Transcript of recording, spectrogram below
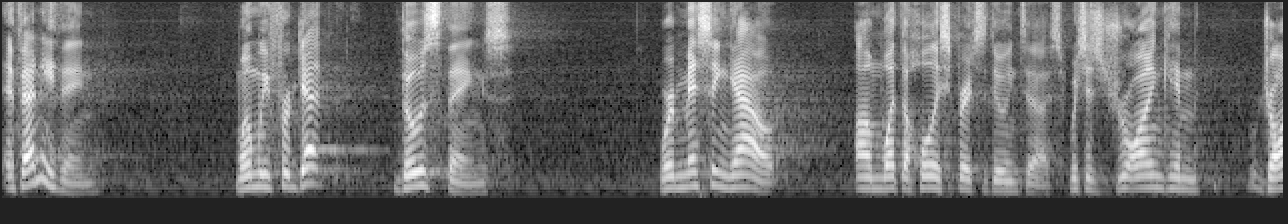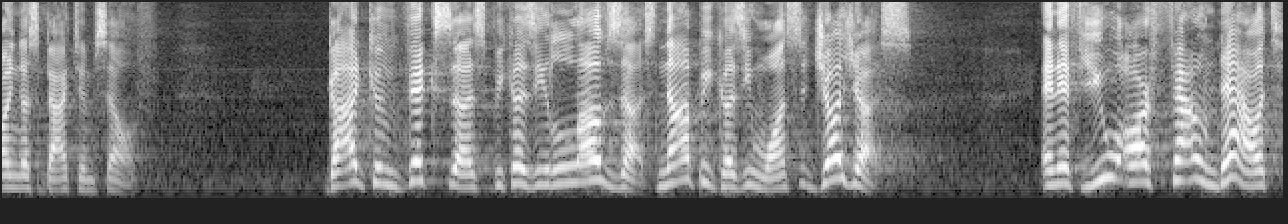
if anything, when we forget those things, we're missing out on what the Holy Spirit is doing to us, which is drawing him, drawing us back to Himself. God convicts us because He loves us, not because He wants to judge us. And if you are found out,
